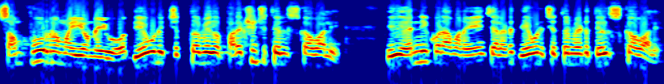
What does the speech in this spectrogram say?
సంపూర్ణమై ఉన్నాయో దేవుని చిత్తం మీద పరీక్షించి తెలుసుకోవాలి. ఇవన్నీ కూడా మనం ఏం చేయాలంటే దేవుని చిత్తం ఏంటో తెలుసుకోవాలి.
